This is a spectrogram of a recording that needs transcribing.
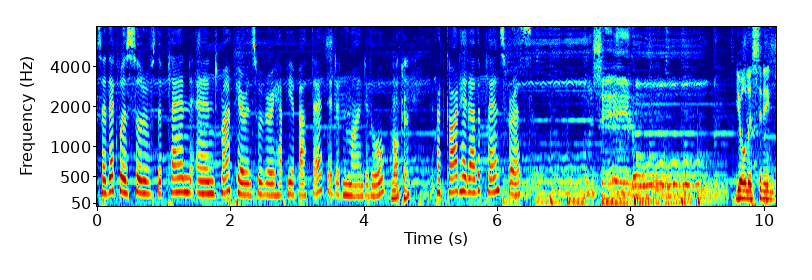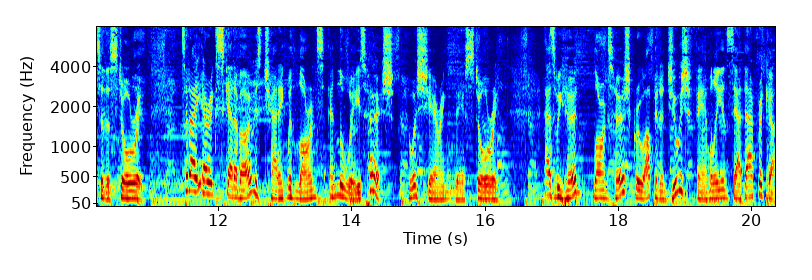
So that was sort of the plan, and my parents were very happy about that. They didn't mind at all. Okay. But God had other plans for us. You're listening to The Story. Today, Eric Skattebo is chatting with Lawrence and Louise Hirsch, who are sharing their story. As we heard, Lawrence Hirsch grew up in a Jewish family in South Africa,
